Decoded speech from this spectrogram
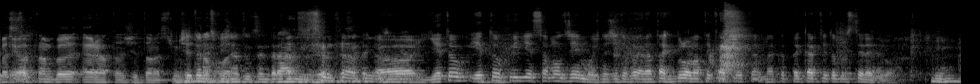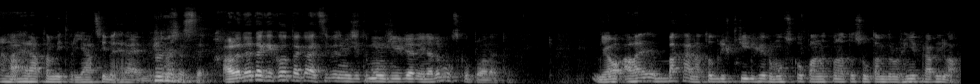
Bez tak tam byly erata, že to nesmí Že to ale- na tu centrální. Na tu centrální. Uh, je, to, je to klidně samozřejmě možné, že to v tak bylo, na té kartě, na té kartě to prostě nebylo. A na hrát my tvrdáci nehrajeme. Přesně. Ale ne tak jako, tak ať si vezmi, že to může udělat i na domovskou planetu. Jo, ale bacha na to, když přijdeš domovskou planetu, na to jsou tam vyloženě pravidla.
